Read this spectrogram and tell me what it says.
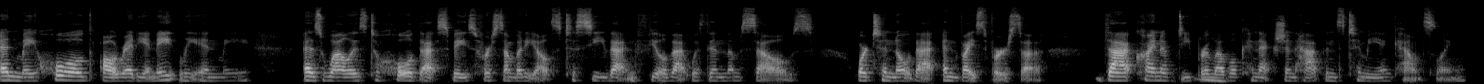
and may hold already innately in me as well as to hold that space for somebody else to see that and feel that within themselves or to know that and vice versa that kind of deeper mm. level connection happens to me in counseling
